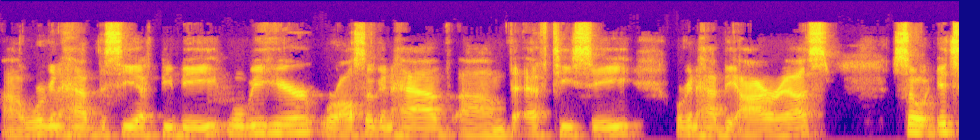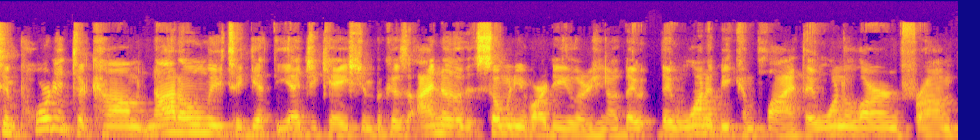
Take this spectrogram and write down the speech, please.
Uh, we're going to have the CFPB will be here. We're also going to have um, the FTC. We're going to have the IRS. So it's important to come not only to get the education, because I know that so many of our dealers, you know, they, they want to be compliant. They want to learn from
